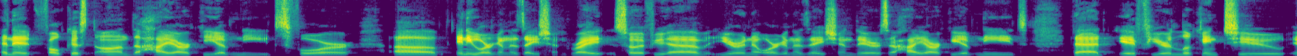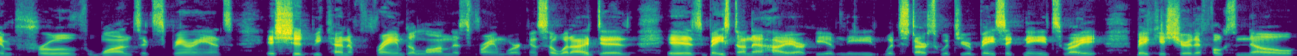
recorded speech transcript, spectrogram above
and it focused on the hierarchy of needs for uh, any organization, right? So if you have you're in an organization, there's a hierarchy of needs that if you're looking to improve one's experience, it should be kind of framed along this framework. And so, what I did is based on that hierarchy of need, which starts with your basic needs, right? Making sure that folks know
